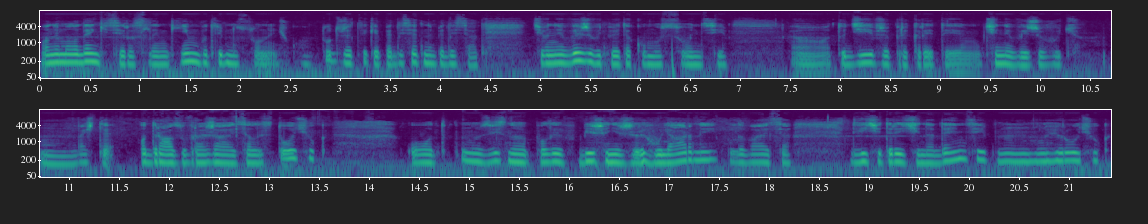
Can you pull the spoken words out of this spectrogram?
вони молоденькі, ці рослинки, їм потрібно сонечко. Тут вже таке 50 на 50. Чи вони виживуть при такому сонці, тоді вже прикрити, чи не виживуть. Бачите, одразу вражається листочок. От, ну, звісно, полив більше, ніж регулярний. Поливається двічі-тричі на день цей огірочок.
